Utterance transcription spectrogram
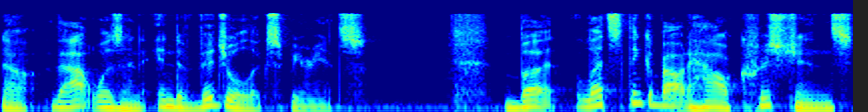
Now, that was an individual experience. But let's think about how Christians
